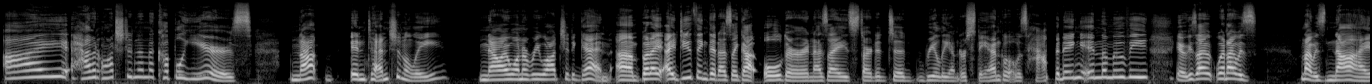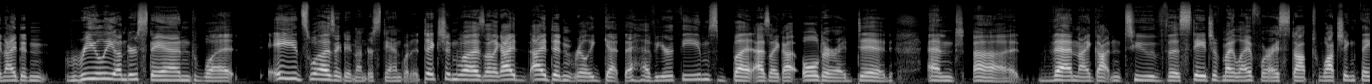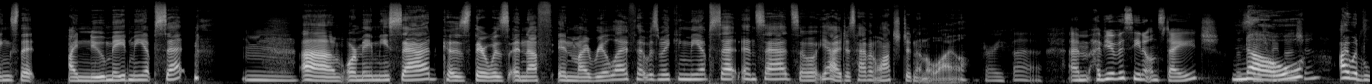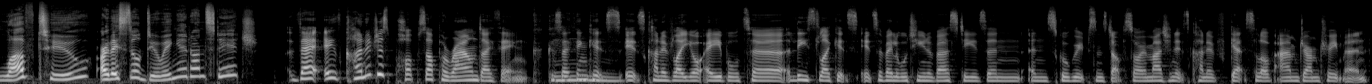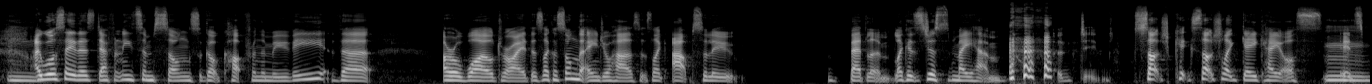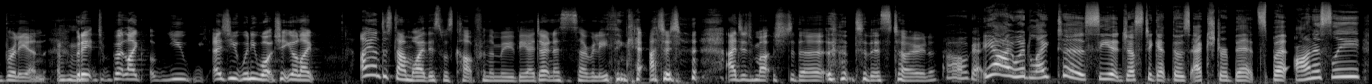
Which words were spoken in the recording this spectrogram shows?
I haven't watched it in a couple years, not intentionally. Now I want to rewatch it again. Um, but I, I do think that as I got older and as I started to really understand what was happening in the movie, you know, because I, when I was when I was nine, I didn't really understand what AIDS was. I didn't understand what addiction was. Like I, I didn't really get the heavier themes. But as I got older, I did. And uh, then I got into the stage of my life where I stopped watching things that I knew made me upset. um, or made me sad because there was enough in my real life that was making me upset and sad. So yeah, I just haven't watched it in a while. Very fair. Um, have you ever seen it on stage No. I would love to. Are they still doing it on stage? There, it kind of just pops up around. I think because I think it's Mm. it's kind of like you're able to at least like it's it's available to universities and and school groups and stuff. So I imagine it's kind of gets a lot of Amdram treatment. Mm. I will say there's definitely some songs that got cut from the movie that are a wild ride. There's like a song that Angel has that's like absolute bedlam. Like it's just mayhem. Such such like gay chaos. It's brilliant. But it but like you as you when you watch it you're like I understand why this was cut from the movie. I don't necessarily think it added added much to the to this tone. Oh, okay. Yeah, I would like to see it just to get those extra bits. But honestly,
